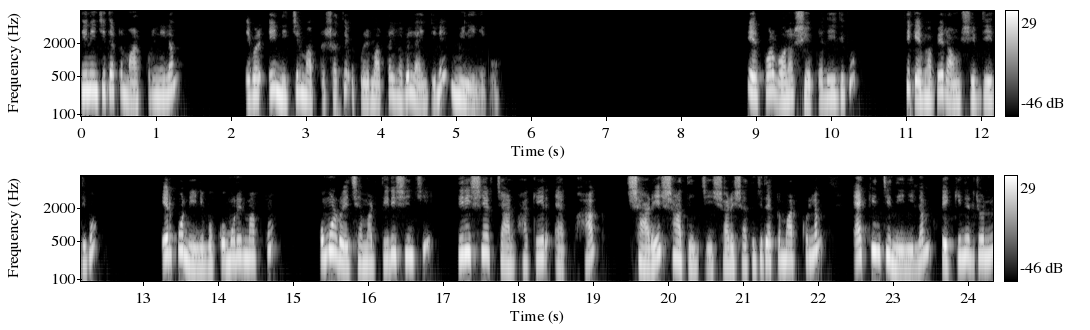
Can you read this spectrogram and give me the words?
তিন ইঞ্চিতে একটা মার্ক করে নিলাম। এবার এই নিচের মাপটার সাথে উপরের মাপটা এইভাবে লাইন টেনে মিলিয়ে নেব। এরপর গলার শেপটা দিয়ে দিব। ঠিক এভাবে রাউন্ড শেপ দিয়ে দিব। এরপর নিয়ে নিব কোমরের মাপটা। কোমর রয়েছে আমার তিরিশ ইঞ্চি। তিরিশের চার ভাগের এক ভাগ সাড়ে সাত ইঞ্চি। সাড়ে সাত ইঞ্চিতে একটা মার্ক করলাম। এক ইঞ্চি নিয়ে নিলাম টেকিনের জন্য।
